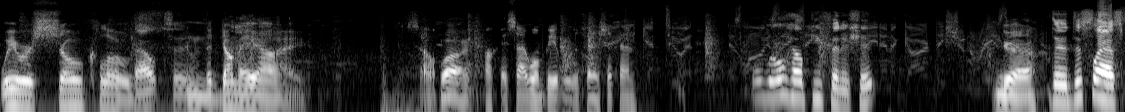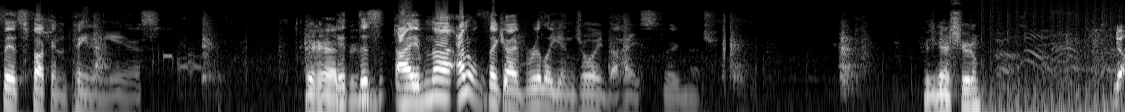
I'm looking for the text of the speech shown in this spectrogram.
we were so close. about to. And the dumb AI. So, Why? okay, so I won't be able to finish it then. Get to it. As Well, we'll help you finish it. in a guard, they shouldn't raise Yeah, Dude, this last bit's fucking pain in the ass. it has It, been. this I have not. I don't think I've really enjoyed the heist very much. He's gonna shoot him. No,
